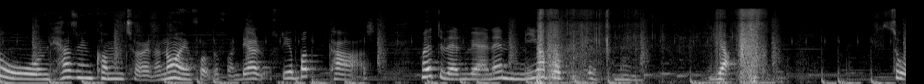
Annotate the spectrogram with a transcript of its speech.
und herzlich willkommen zu einer neuen Folge von der lustige Podcast. Heute werden wir eine Megabox öffnen. Ja. So.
